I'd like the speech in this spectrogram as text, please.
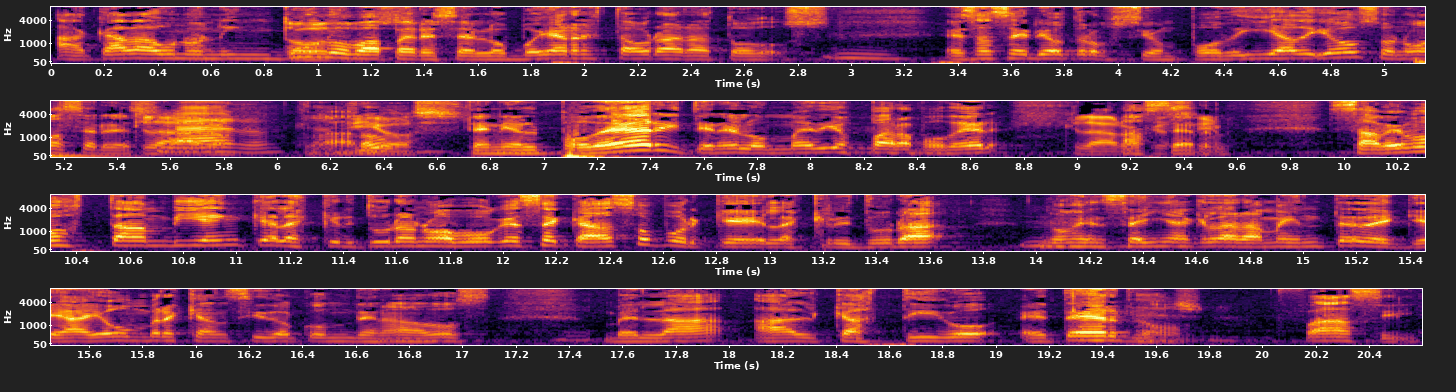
a cada uno. A Ninguno todos. va a perecer, los voy a restaurar a todos. Esa sería otra opción. ¿Podía Dios o no hacer eso? Claro, Claro, Claro, Dios. Tenía el poder y tiene los medios para poder Claro hacerlo. sí. Sabemos también que la escritura no aboga ese caso porque la escritura nos enseña claramente de que hay hombres que han sido condenados, ¿verdad?, al castigo eterno. Eterno. Fácil.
